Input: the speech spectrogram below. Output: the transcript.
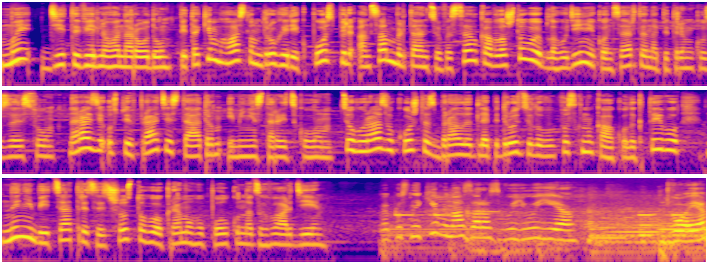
Ми діти вільного народу. Під таким гаслом другий рік поспіль ансамбль танцю Веселка влаштовує благодійні концерти на підтримку ЗСУ. Наразі у співпраці з театром імені Старицького. Цього разу кошти збирали для підрозділу випускника колективу, нині бійця 36-го окремого полку Нацгвардії. Випускників у нас зараз воює двоє,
